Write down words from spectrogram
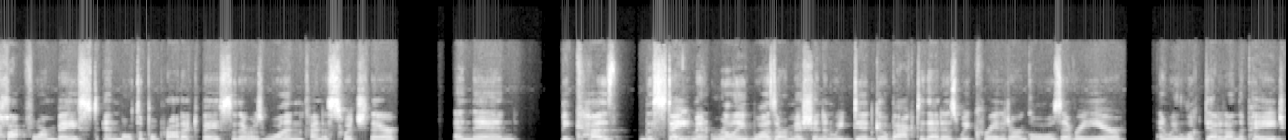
platform based and multiple product based. So there was one kind of switch there. And then because the statement really was our mission, and we did go back to that as we created our goals every year and we looked at it on the page,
